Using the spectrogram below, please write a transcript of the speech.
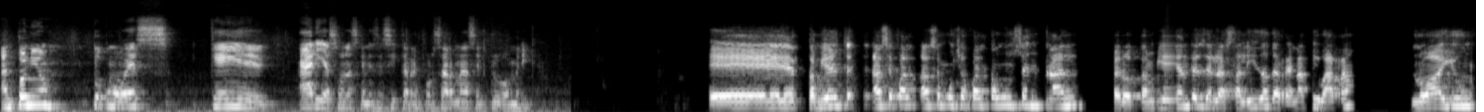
Antonio. ¿Tú cómo ves qué áreas son las que necesita reforzar más el Club América? Eh, también hace, hace mucha falta un central pero también desde la salida de Renato Ibarra, no hay un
